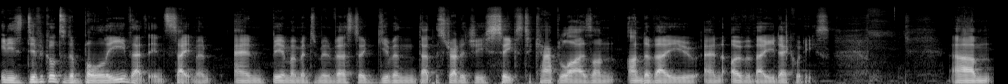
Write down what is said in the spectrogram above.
It is difficult to believe that statement and be a momentum investor given that the strategy seeks to capitalize on undervalued and overvalued equities. Um,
